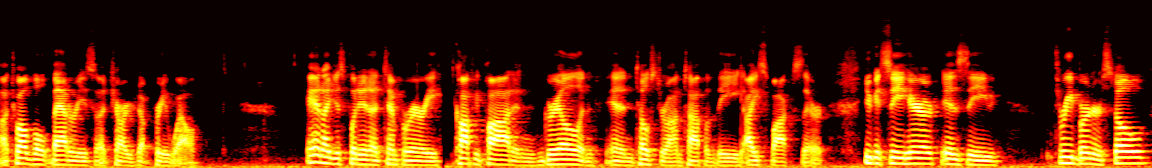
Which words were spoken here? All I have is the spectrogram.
uh, 12 volt batteries uh, charged up pretty well. And I just put in a temporary coffee pot and grill and, and toaster on top of the ice box there. You can see here is the three burner stove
